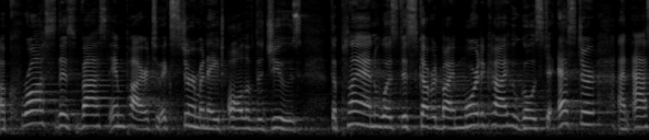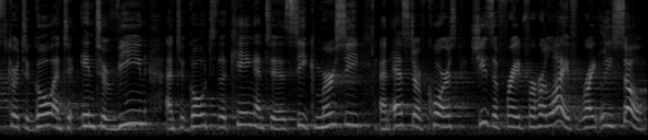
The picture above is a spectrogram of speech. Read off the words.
across this vast empire to exterminate all of the Jews. The plan was discovered by Mordecai, who goes to Esther and asks her to go and to intervene and to go to the king and to seek mercy. And Esther, of course, she's afraid for her life, rightly so,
